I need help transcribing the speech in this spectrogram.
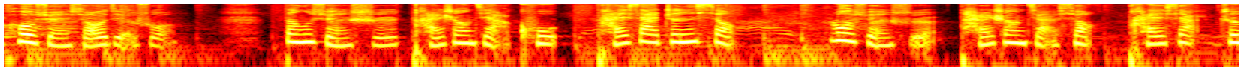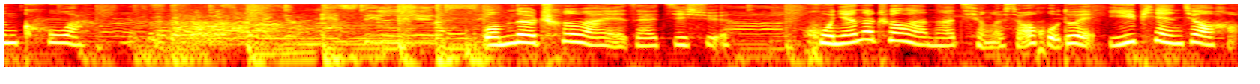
候选小姐说。当选时台上假哭，台下真笑；落选时台上假笑，台下真哭啊！我们的春晚也在继续。虎年的春晚呢，请了小虎队，一片叫好；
